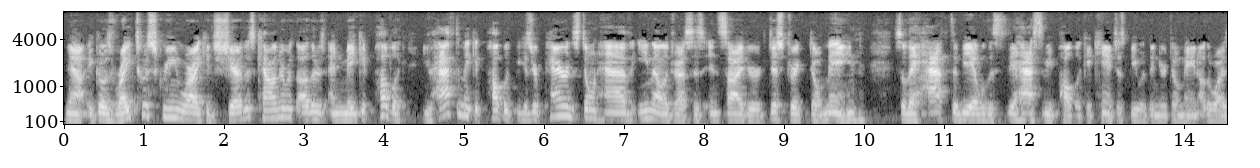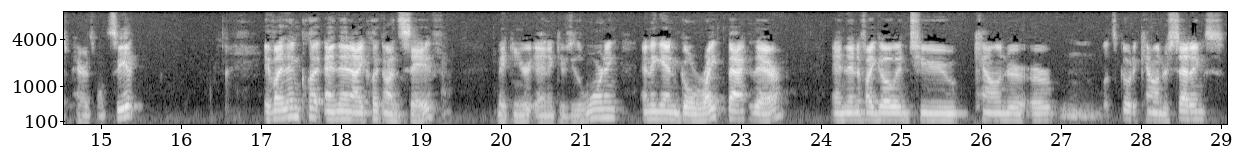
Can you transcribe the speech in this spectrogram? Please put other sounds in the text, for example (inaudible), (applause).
Now it goes right to a screen where I can share this calendar with others and make it public. You have to make it public because your parents don't have email addresses inside your district domain. (laughs) So they have to be able to, it has to be public. It can't just be within your domain. Otherwise parents won't see it. If I then click, and then I click on save, making your, and it gives you the warning. And again, go right back there. And then if I go into calendar, or mm, let's go to calendar settings.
